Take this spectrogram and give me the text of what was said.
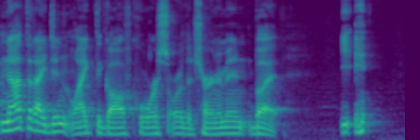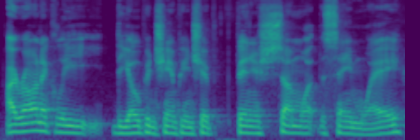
not that I didn't like the golf course or the tournament, but ironically, the Open Championship finished somewhat the same way.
